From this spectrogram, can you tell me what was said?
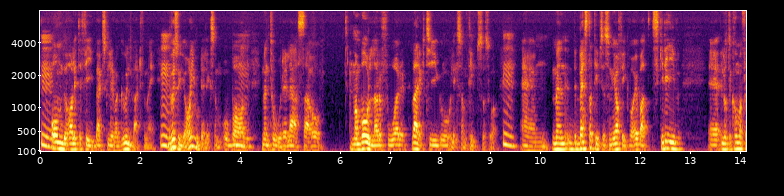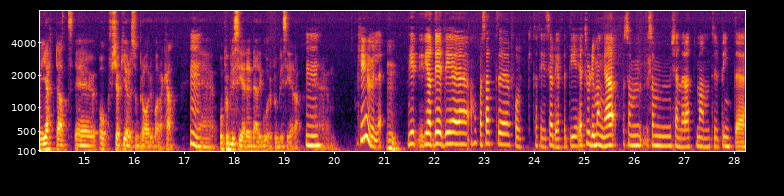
Mm. Om du har lite feedback skulle det vara guld värt för mig. Mm. Det var så jag gjorde liksom, och bad Mm. mentorer läsa. och man bollar och får verktyg och liksom tips och så. Mm. Ehm, Men det bästa tipset som jag fick var ju bara att skriv, eh, låt det komma från hjärtat eh, och försök göra det så bra du bara kan. Mm. Eh, och publicera det där det går att publicera. Mm. Ehm, Kul! Mm. Det, ja, det, det, jag hoppas att eh, folk tar till sig av det. För det, jag tror det är många som, som känner att man typ inte...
